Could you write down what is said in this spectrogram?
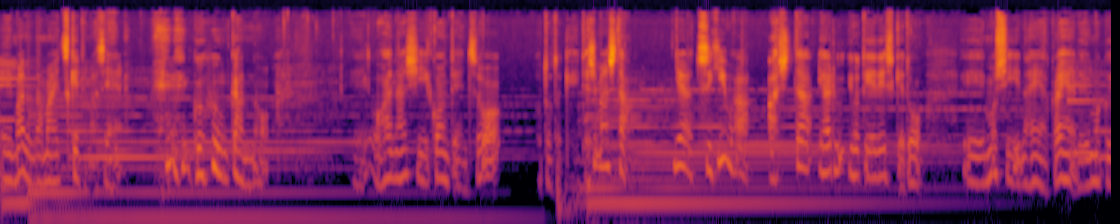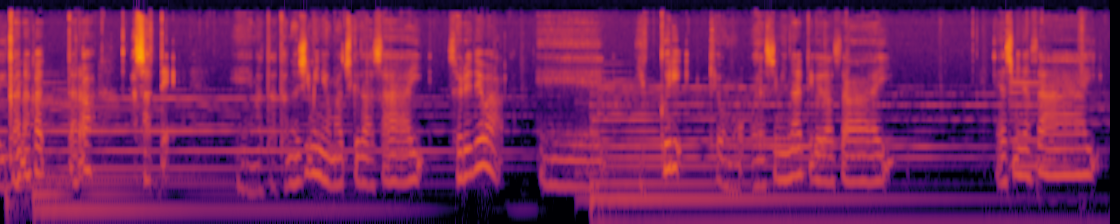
えー、まだ名前つけてません。5分間の、お話コンテンツをお届けいたしました。では次は明日やる予定ですけど、えー、もしなんやかんやでうまくいかなかったらあさって、えまた楽しみにお待ちください。それでは、えー、ゆっくり今日もお休みになってください。おやすみなさい。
